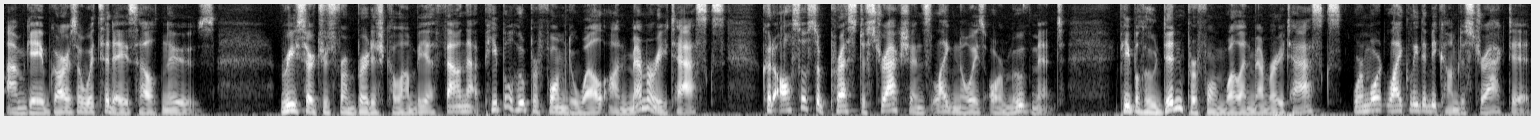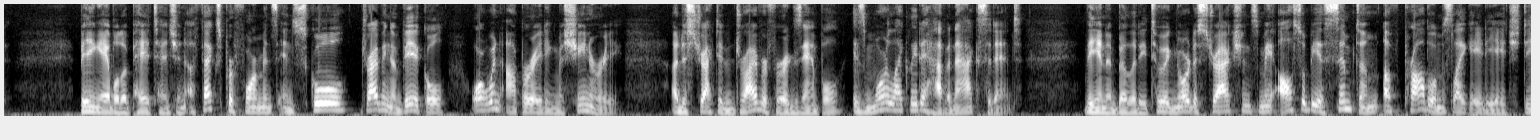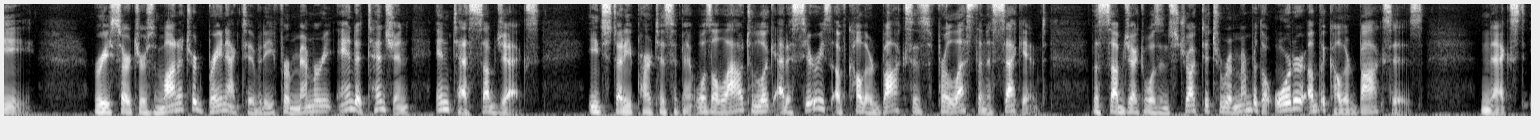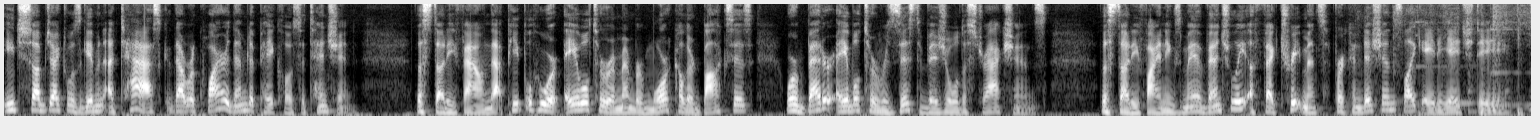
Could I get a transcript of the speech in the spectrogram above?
I'm Gabe Garza with today's health news. Researchers from British Columbia found that people who performed well on memory tasks could also suppress distractions like noise or movement. People who didn't perform well in memory tasks were more likely to become distracted. Being able to pay attention affects performance in school, driving a vehicle, or when operating machinery. A distracted driver, for example, is more likely to have an accident. The inability to ignore distractions may also be a symptom of problems like ADHD. Researchers monitored brain activity for memory and attention in test subjects. Each study participant was allowed to look at a series of colored boxes for less than a second. The subject was instructed to remember the order of the colored boxes. Next, each subject was given a task that required them to pay close attention. The study found that people who were able to remember more colored boxes were better able to resist visual distractions. The study findings may eventually affect treatments for conditions like ADHD.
